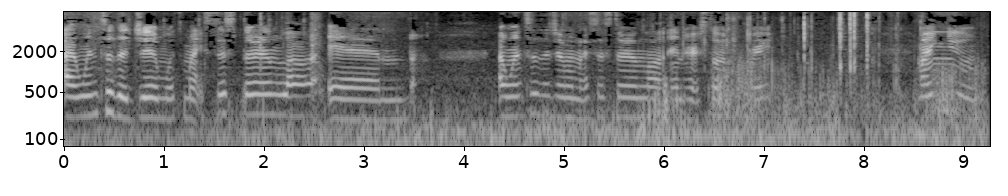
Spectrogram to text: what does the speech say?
I went to the gym with my sister-in-law and I went to the gym with my sister-in-law and her son, right? Mind you,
